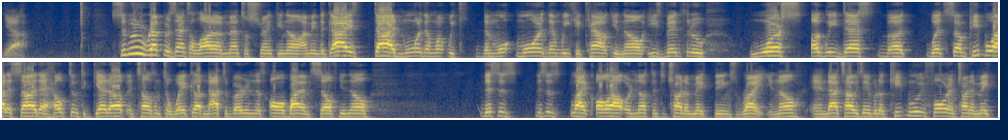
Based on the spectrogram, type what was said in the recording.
yeah. Subaru represents a lot of mental strength, you know. I mean, the guy's died more than what we the more, more than we could count, you know. He's been through worse ugly deaths, but with some people at his side that helped him to get up and tells him to wake up, not to burden this all by himself, you know. This is this is like all out or nothing to try to make things right, you know? And that's how he's able to keep moving forward and trying to make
